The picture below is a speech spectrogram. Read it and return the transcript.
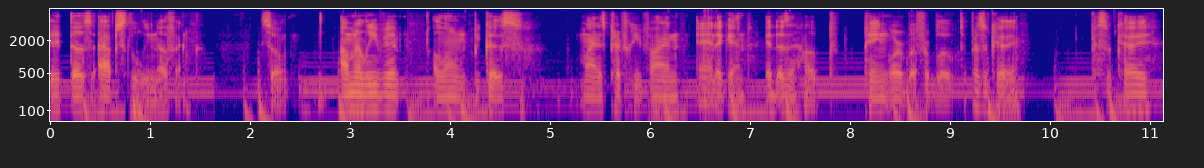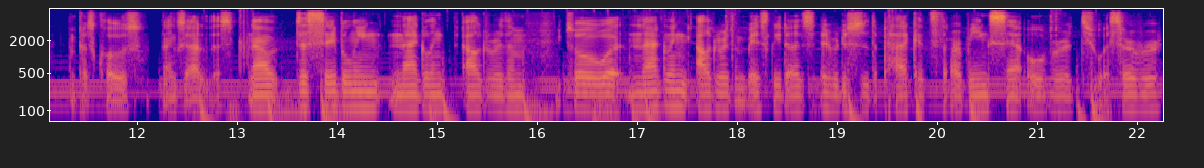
it does absolutely nothing. So I'm gonna leave it alone because mine is perfectly fine and again it doesn't help ping or buffer bloat so press ok press ok and press close and exit out of this. Now disabling nagging algorithm. So what nagging algorithm basically does it reduces the packets that are being sent over to a server.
